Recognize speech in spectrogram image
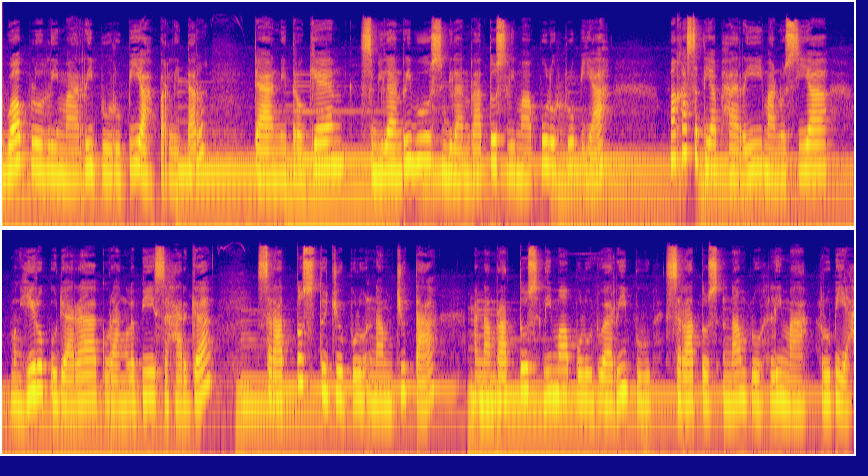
Rp25.000 per liter dan nitrogen Rp9.950, maka setiap hari manusia menghirup udara kurang lebih seharga 176 juta 652.165 rupiah.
